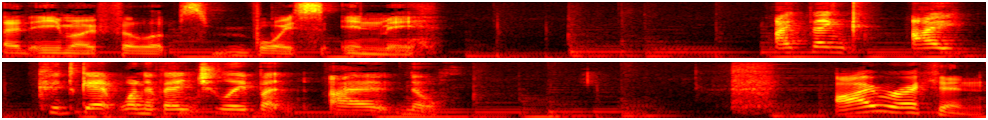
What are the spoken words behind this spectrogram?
an emo Phillips voice in me. I think I could get one eventually, but I no. I reckon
